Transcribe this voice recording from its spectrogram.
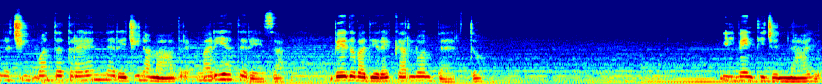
la 53enne regina madre Maria Teresa, vedova di re Carlo Alberto. Il 20 gennaio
